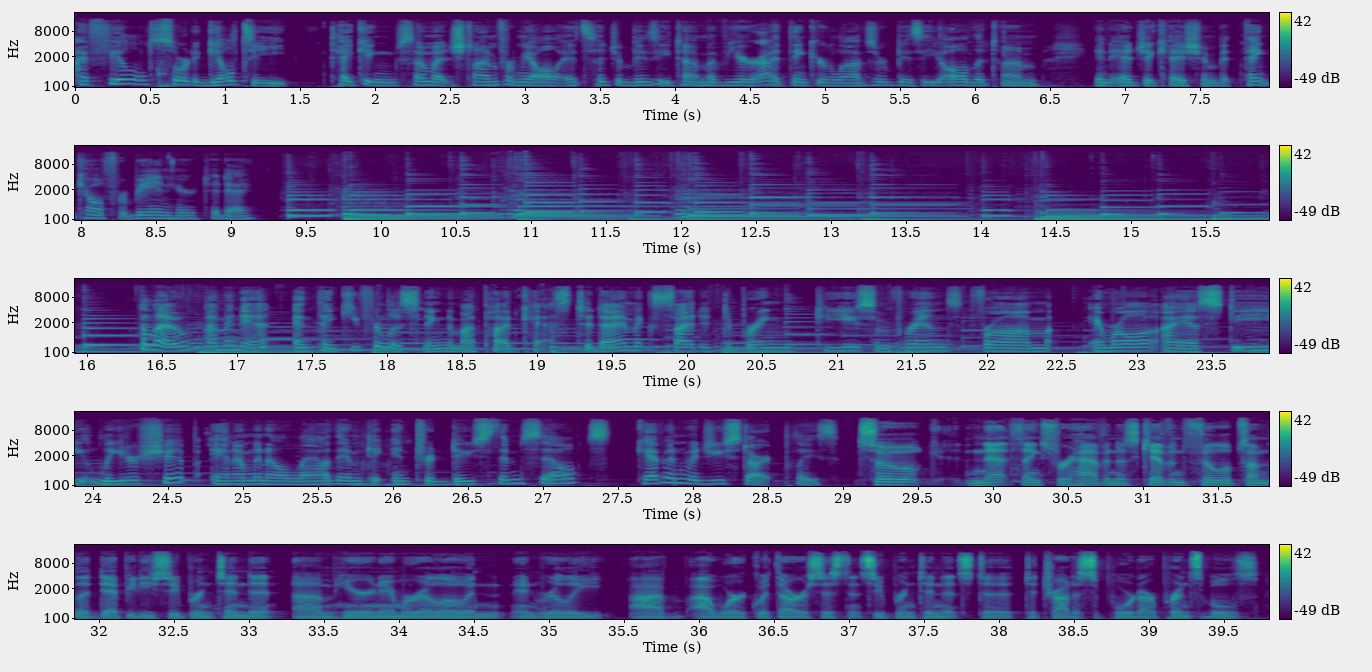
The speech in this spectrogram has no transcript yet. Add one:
I feel sort of guilty taking so much time from y'all at such a busy time of year. I think your lives are busy all the time in education, but thank y'all for being here today. Hello, I'm Annette, and thank you for listening to my podcast. Today I'm excited to bring to you some friends from Amarillo ISD leadership, and I'm going to allow them to introduce themselves. Kevin, would you start, please? So, Net, thanks for having us. Kevin Phillips, I'm the deputy superintendent um, here in Amarillo, and, and really I, I work with our assistant superintendents to, to try to support our principals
